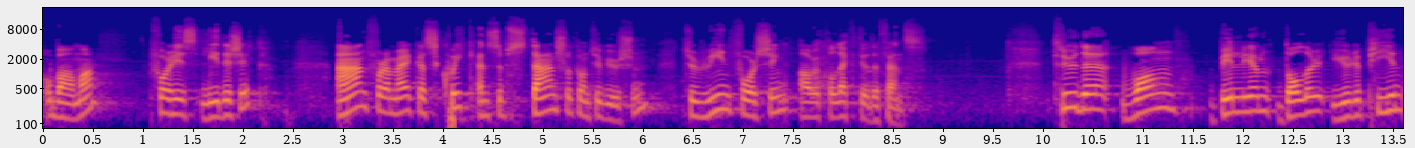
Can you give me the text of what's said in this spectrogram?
Obama for his leadership and for America's quick and substantial contribution to reinforcing our collective defense. Through the $1 billion European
